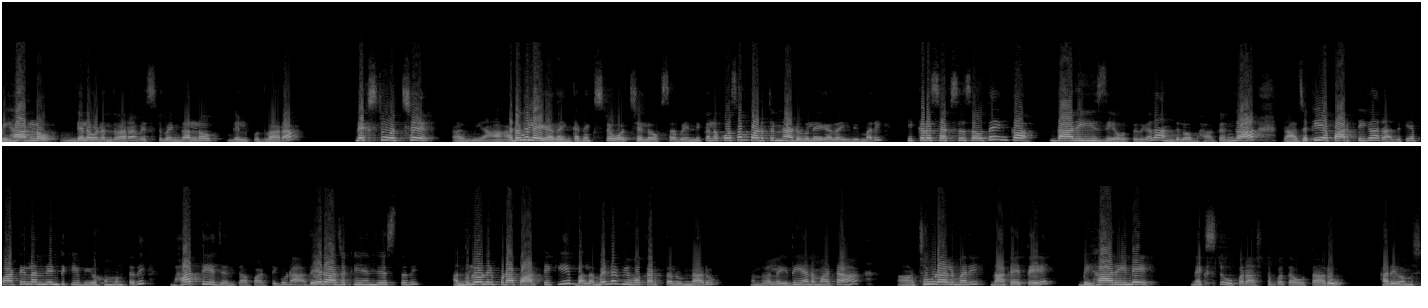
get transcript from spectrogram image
బీహార్లో గెలవడం ద్వారా వెస్ట్ బెంగాల్లో గెలుపు ద్వారా. నెక్స్ట్ వచ్చే అడుగులే కదా ఇంకా. నెక్స్ట్ వచ్చే లోక్సభ ఎన్నికల కోసం పడుతున్న అడుగులే కదా ఇవి మరి. ఇక్కడ సక్సెస్ అవుతే ఇంకా దారి ఈజీ అవుతుంది కదా. అందులో భాగంగా రాజకీయ పార్టీగా రాజకీయ పార్టీలన్నింటికీ వ్యూహం ఉంటుంది. భారతీయ జనతా పార్టీ కూడా అదే రాజకీయం చేస్తుంది. అందులోనే ఇప్పుడు ఆ పార్టీకి బలమైన వ్యూహకర్తలు ఉన్నారు అందువల్ల ఇది అనమాట చూడాలి మరి. నాకైతే బిహారీనే నెక్స్ట్ ఉపరాష్ట్రపతి అవుతారు. హరివంశ్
